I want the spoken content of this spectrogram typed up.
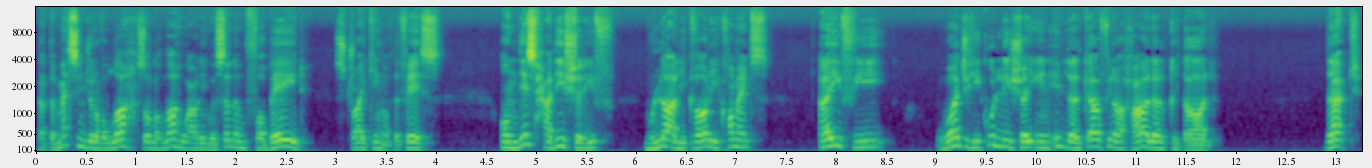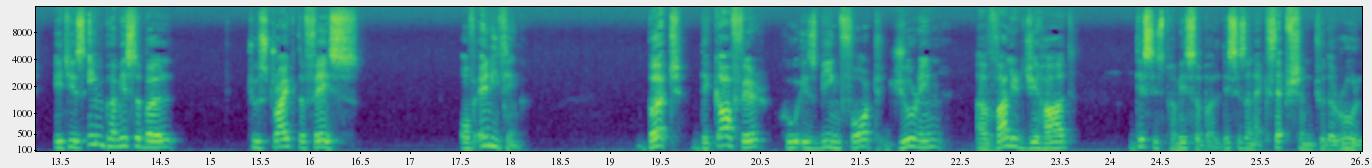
that the Messenger of Allah صلى الله عليه وسلم forbade striking of the face. On this hadith sharif, Mullah Ali Qari comments أي في وجه كل شيء إلا الكافر حال القتال that it is impermissible to strike the face of anything but the kafir who is being fought during a valid jihad, this is permissible. This is an exception to the rule.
